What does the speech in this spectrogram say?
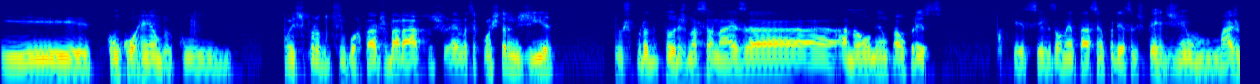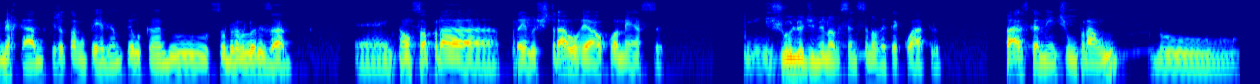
e concorrendo com, com esses produtos importados baratos, é, você constrangia os produtores nacionais a, a não aumentar o preço. Porque se eles aumentassem o preço, eles perdiam mais mercado do que já estavam perdendo pelo câmbio sobrevalorizado. É, então, só para ilustrar, o real começa em julho de 1994, basicamente um para um no,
